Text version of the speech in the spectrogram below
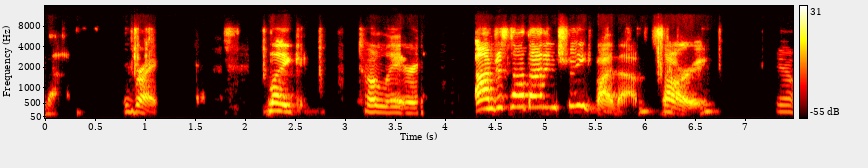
them. right. Like, Totally agree. I'm just not that intrigued by them. Sorry. Yeah.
